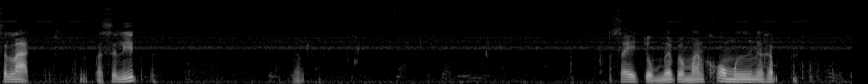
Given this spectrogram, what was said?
สลัดปลาสลิดครับใส่จุ่มไว้ประมาณข้อมือนะครับย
